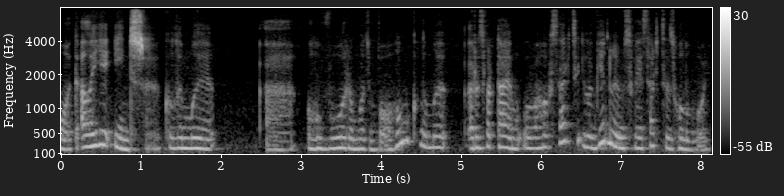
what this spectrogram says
От, але є інше, коли ми е, говоримо з Богом, коли ми розвертаємо увагу в серці і об'єднуємо своє серце з головою,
